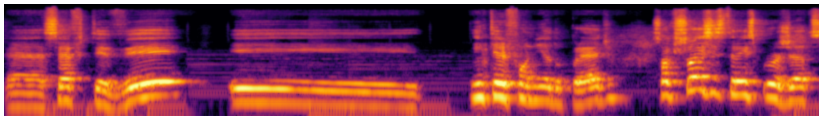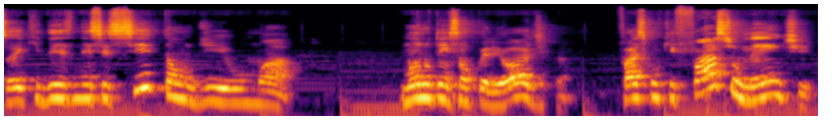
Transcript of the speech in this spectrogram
é, CFTV e interfonia do prédio. Só que só esses três projetos aí que necessitam de uma manutenção periódica faz com que facilmente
